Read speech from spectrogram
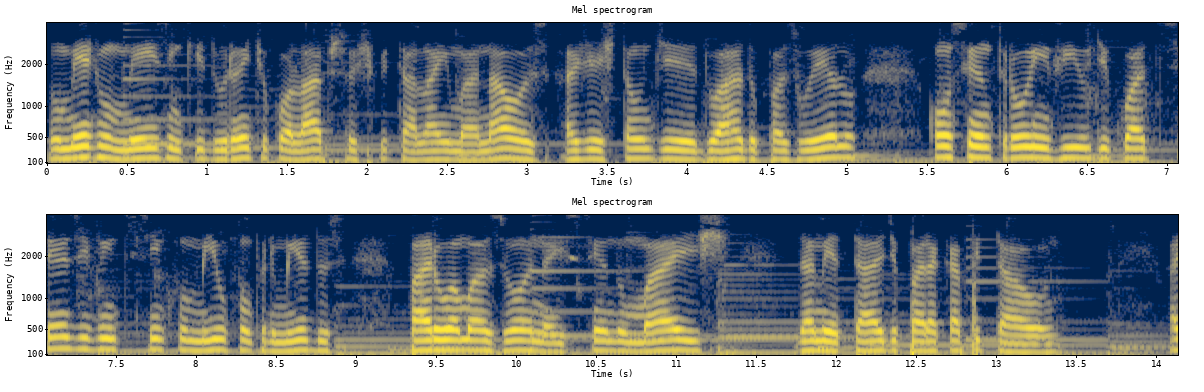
no mesmo mês em que, durante o colapso hospitalar em Manaus, a gestão de Eduardo Pazuello concentrou o envio de 425 mil comprimidos para o Amazonas, sendo mais da metade para a capital. A,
